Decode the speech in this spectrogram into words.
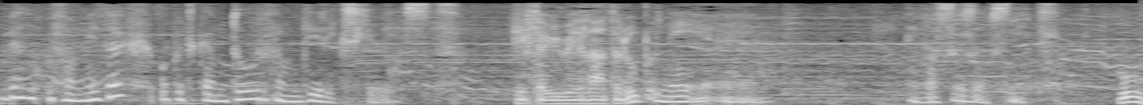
ben vanmiddag op het kantoor van Dirks geweest. Heeft hij u weer laten roepen? Nee, eh, hij was er zelfs niet. Hoe?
